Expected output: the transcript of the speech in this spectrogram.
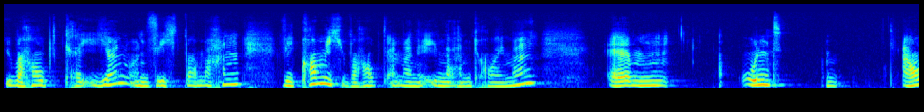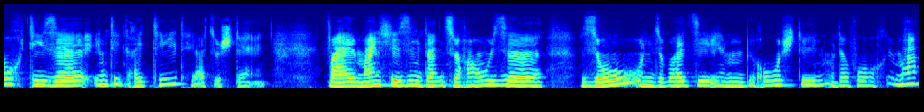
überhaupt kreieren und sichtbar machen? Wie komme ich überhaupt an meine inneren Träume? Ähm, und auch diese Integrität herzustellen weil manche sind dann zu Hause so und sobald sie im Büro stehen oder wo auch immer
